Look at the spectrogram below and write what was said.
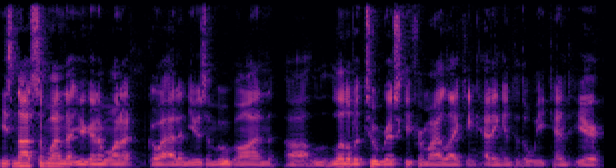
he's not someone that you're going to want to go ahead and use and move on. A uh, little bit too risky for my liking heading into the weekend here.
